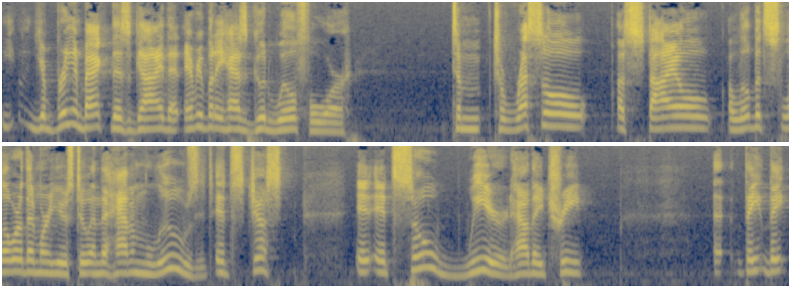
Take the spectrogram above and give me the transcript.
you're bringing back this guy that everybody has goodwill for to to wrestle a style a little bit slower than we're used to, and to have him lose, it, it's just it, it's so weird how they treat uh, they they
